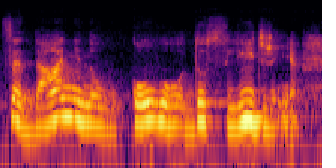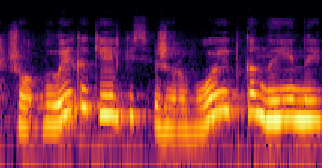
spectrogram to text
це дані наукового дослідження, що велика кількість жирової тканини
